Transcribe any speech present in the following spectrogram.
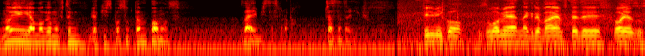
No i ja mogę mu w tym w jakiś sposób tam pomóc. Zajebista sprawa. Czas na trening. Filmik o złomie nagrywałem wtedy, o Jezus,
